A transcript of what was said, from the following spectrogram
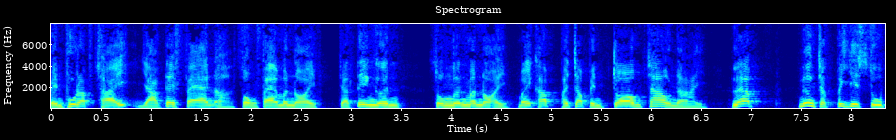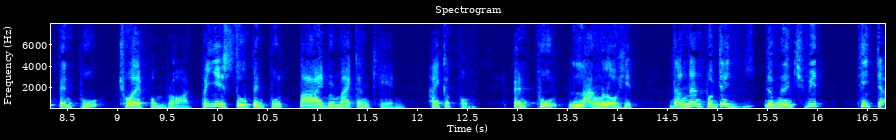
ป็นผู้รับใช้ อยากได้แฟนอะส่งแฟนมาหน่อย อยากได้เงิน ส่งเงินมาหน่อยไหมครับ พระเจ้าเป็นจอมเจ้านาย และเนื่องจากพระเยซูเป็นผู้ช่วยผมรอด พระเยซูเป็นผู้ตายบนไม้กางเขนให้กับผม เป็นผู้ลังโลหิต ดังนั้นผมจะดำเนินชีวิตที่จะ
